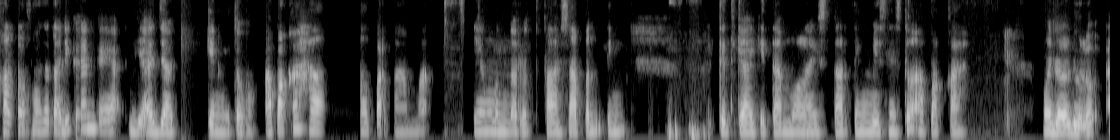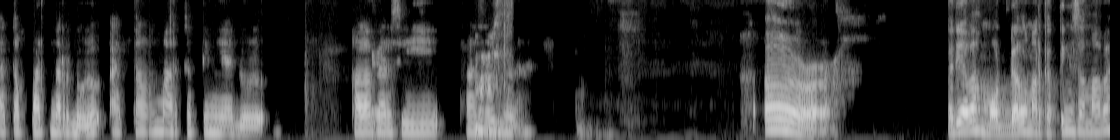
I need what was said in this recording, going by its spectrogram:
kalau fase tadi kan kayak diajakin gitu. Apakah hal, hal pertama yang menurut fase penting ketika kita mulai starting bisnis tuh apakah modal dulu atau partner dulu atau marketingnya dulu? Kalau versi fase gimana? Eh, tadi apa? Modal marketing sama apa?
